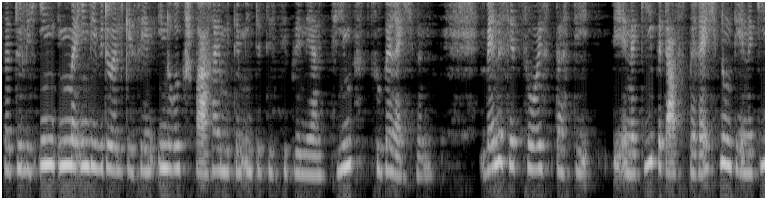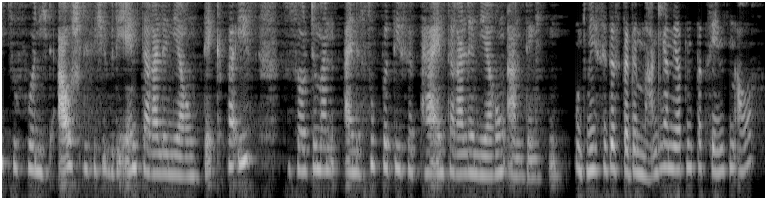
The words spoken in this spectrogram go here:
Natürlich in, immer individuell gesehen in Rücksprache mit dem interdisziplinären Team zu berechnen. Wenn es jetzt so ist, dass die die Energiebedarfsberechnung, die Energiezufuhr nicht ausschließlich über die enterale Ernährung deckbar ist, so sollte man eine supportive parenterale Ernährung andenken. Und wie sieht es bei den mangelernährten Patienten aus?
